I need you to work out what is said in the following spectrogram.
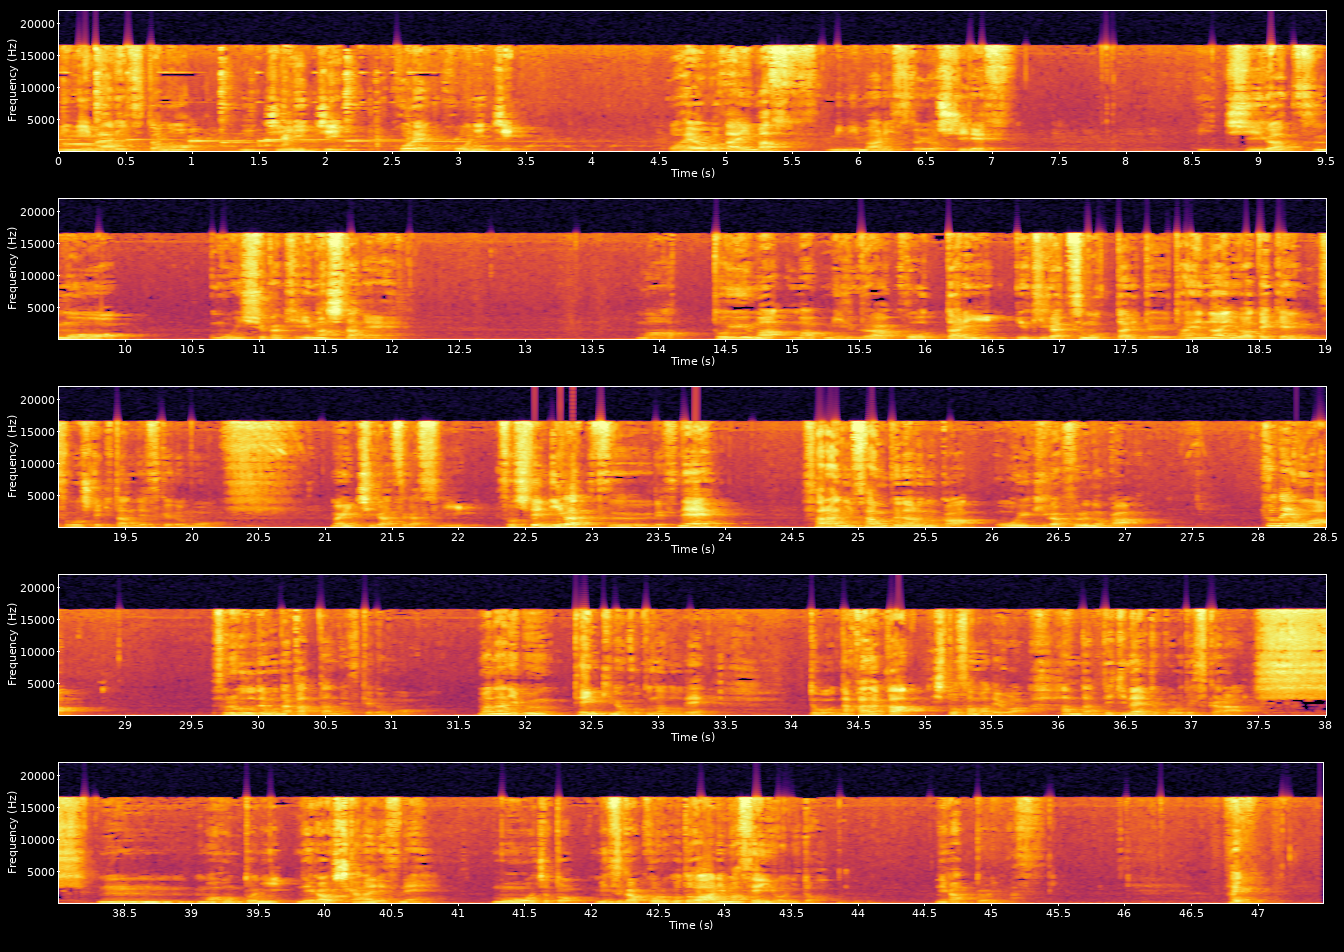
ミニマリストの日日これ今日。おはようございます。ミニマリストヨッシーです。1月ももう1週間切りましたね。まああっという間、まあ、水が凍ったり雪が積もったりという大変な岩手県過ごしてきたんですけども。まあ、1月が過ぎ。そして2月ですね。さらに寒くなるのか大雪が降るのか。去年はそれほどでもなかったんですけども、まあ何分天気のことなので、となかなか人様では判断できないところですから、うん、まあ本当に願うしかないですね。もうちょっと水が凍ることはありませんようにと願っております。はい。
